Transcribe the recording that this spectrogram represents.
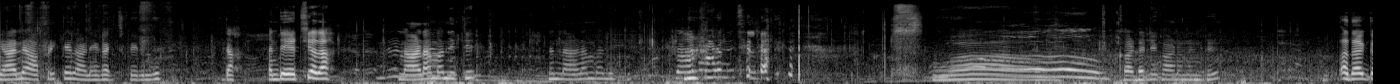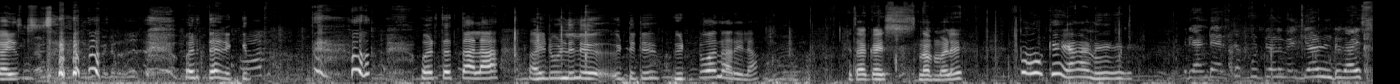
ഞാൻ ആഫ്രിക്കയിലാണ് കഴിച്ചു വരുന്നത്. ഇതാ എന്റെ ഏച്ചി അതാ. നാടാൻ വന്നിട്ട്. നാടാൻ വന്നിട്ട്. കടൽ കാണുന്നുണ്ട്. അതാ ഗൈസ് ഒരുത്തഴക്ക് ഒരുത്ത തല അതിന്റെ ഉള്ളിൽ ഇട്ടിട്ട് കിട്ടുമോന്നറിയില്ല ഇതാ ഗൈസ് നമ്മൾ ഓക്കെയാണ് രണ്ട് ഇരട്ട കുട്ടികൾ വലിയാളുണ്ട്. ഗൈസ്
